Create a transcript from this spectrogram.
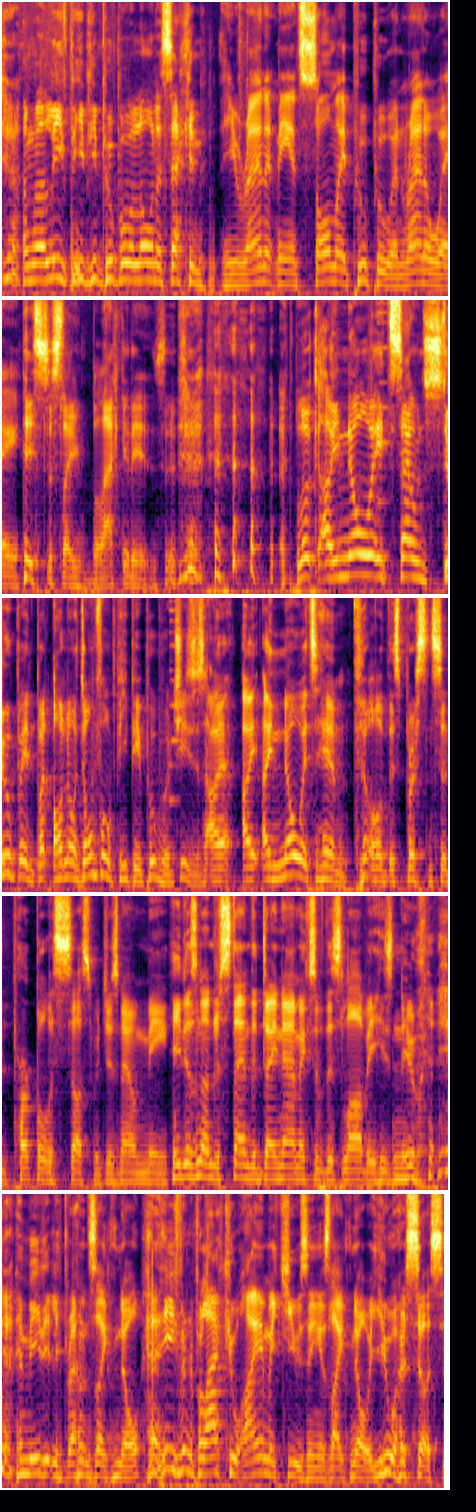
I'm gonna leave pee pee poo poo alone a second. He ran at me and saw my poo poo and ran away. It's just like, black it is. Look, I know it sounds stupid, but oh no, don't vote pee pee poo poo. Jesus, I, I, I know it's him. Oh, this person said purple is sus, which is now me. He doesn't understand the dynamics of this lobby. He's new. Immediately, Brown's like, no. And even Black, who I am accusing, is like, no, you are sus.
